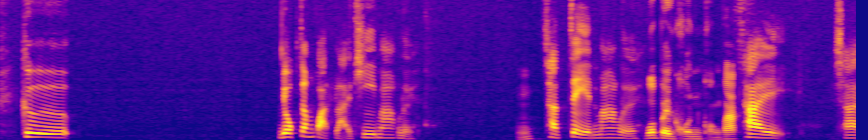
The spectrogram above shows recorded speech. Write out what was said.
ๆ คือยกจังหวัดหลายที่มากเลยหืมชัดเจนมากเลย ว่าเป็นคนของพรรคใช่ใช่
